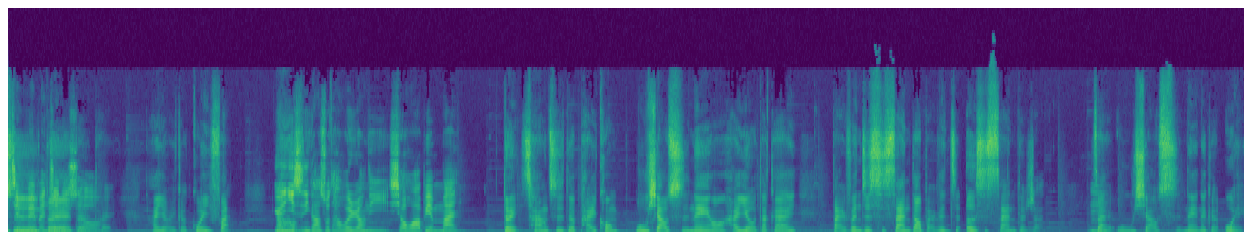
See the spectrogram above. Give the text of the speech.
是、对对对，它有一个规范。因为医师，你刚刚说它会让你消化变慢，对，肠子的排空五小时内哦，还有大概百分之十三到百分之二十三的人，在五小时内那个胃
